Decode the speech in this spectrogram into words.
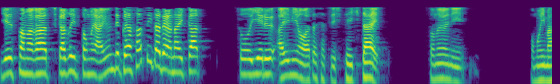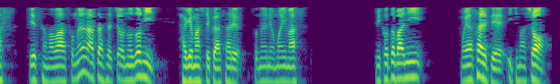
イエス様が近づいて共に歩んでくださっていたではないか。そう言える歩みを私たちしていきたい。そのように思います。イエス様はそのような私たちを望み、励ましてくださる、そのように思います。御言葉に燃やされていきましょう。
